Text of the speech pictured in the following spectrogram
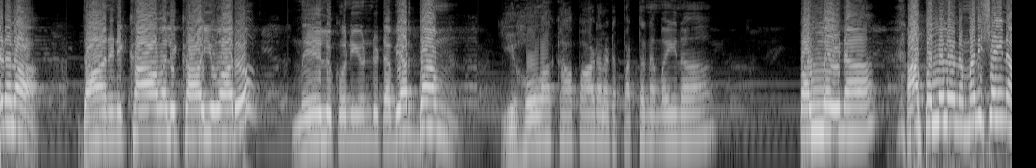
ఎడల దానిని కావలి కాయువారు మేలుకొని ఉండుట వ్యర్థం. ఎహోవా కాపాడాలట పట్టణమైనా పల్లైనా ఆ పల్లెలో ఉన్న మనిషి అయినా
